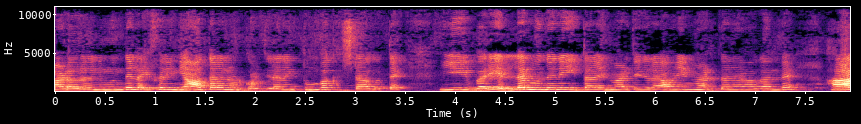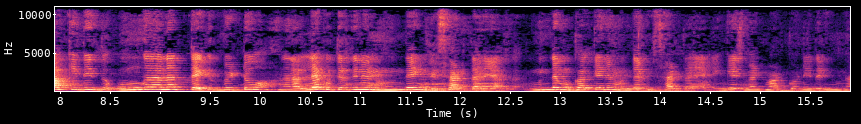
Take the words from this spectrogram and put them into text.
ಮಾಡೋರು, ನನ್ ಮುಂದೆ ಲೈಫಲ್ಲಿ ಯಾವ ತರ ನೋಡ್ಕೊಳ್ತೀರಾ? ನನಗೆ ತುಂಬಾ ಕಷ್ಟ ಆಗುತ್ತೆ. ಈ ಬರೀ ಎಲ್ಲರ ಮುಂದೆನೆ ಈ ತರ ಇದ್ ಮಾಡ್ತಿದ್ರ ಅವನೇನ್ ಮಾಡ್ತಾನೆ ಅವಾಗ ಅಂದ್ರೆ ಹಾಕಿದ್ದ ಉಂಗುರನ ತೆಗೆದ್ಬಿಟ್ಟು ನಾನು ಅಲ್ಲೇ ಕೂತಿರ್ತೀನಿ ಮುಂದೆ ಹಿಂಗ್ ಬಿಸಾಡ್ತಾನೆ. ಮುಂದೆ ಮುಖಕ್ಕೇನೆ ಮುಂದೆ ಬಿಸಾಡ್ತಾನೆ ಎಂಗೇಜ್ಮೆಂಟ್ ಮಾಡ್ಕೊಂಡಿದ್ರಿಂದ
